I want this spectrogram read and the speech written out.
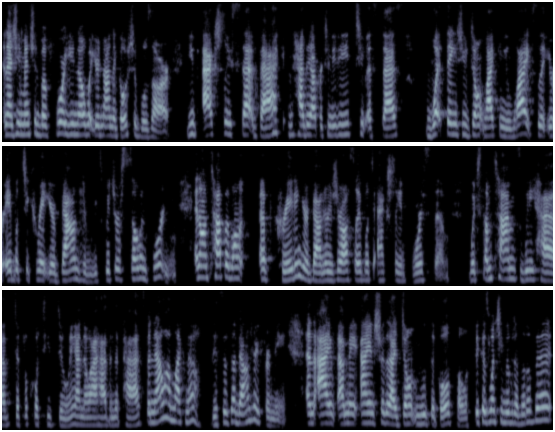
And as you mentioned before, you know what your non negotiables are. You've actually sat back and had the opportunity to assess what things you don't like and you like so that you're able to create your boundaries which are so important and on top of, of creating your boundaries you're also able to actually enforce them which sometimes we have difficulties doing. I know I have in the past, but now I'm like, no, this is a boundary for me. And I, I may, I ensure that I don't move the goalpost because once you move it a little bit,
